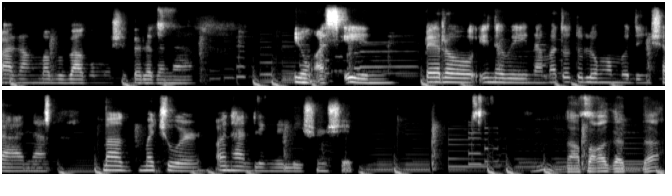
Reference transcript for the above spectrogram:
parang mababago mo siya talaga na yung as in. Pero in a way na matutulungan mo din siya na mag-mature on handling relationship. Hmm, napakaganda.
